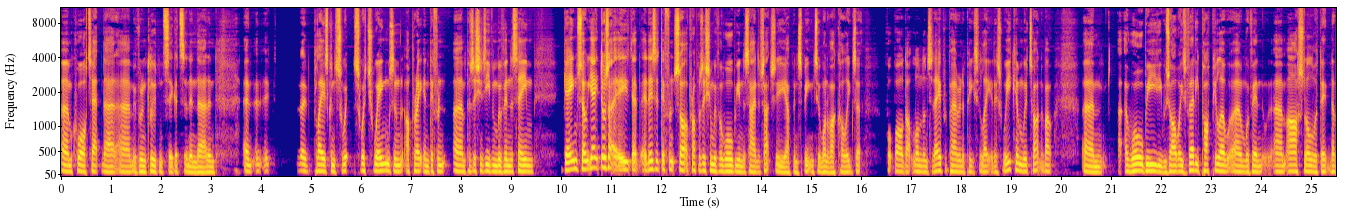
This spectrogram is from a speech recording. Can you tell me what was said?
um, quartet there. Um, if we're including Sigurdsson in there, and and it, the players can sw- switch wings and operate in different um, positions, even within the same game. So yeah, it does. Uh, it is a different sort of proposition with Iwobi in the side. It's actually I've been speaking to one of our colleagues at Football.London today, preparing a piece for later this week, and we're talking about um, Iwobi. He was always very popular um, within um, Arsenal with the, the,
